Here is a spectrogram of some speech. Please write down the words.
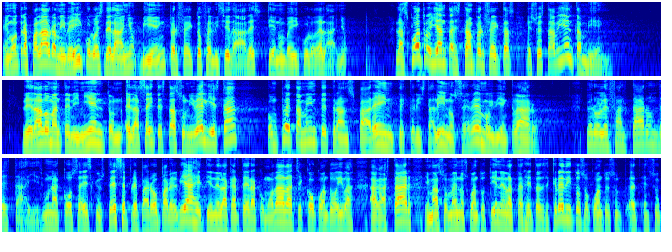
En otras palabras, mi vehículo es del año, bien, perfecto, felicidades, tiene un vehículo del año. Las cuatro llantas están perfectas, eso está bien también le he dado mantenimiento, el aceite está a su nivel y está completamente transparente, cristalino, se ve muy bien claro. Pero le faltaron detalles. Una cosa es que usted se preparó para el viaje, tiene la cartera acomodada, checó cuánto iba a gastar y más o menos cuánto tienen las tarjetas de créditos o cuánto en su,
